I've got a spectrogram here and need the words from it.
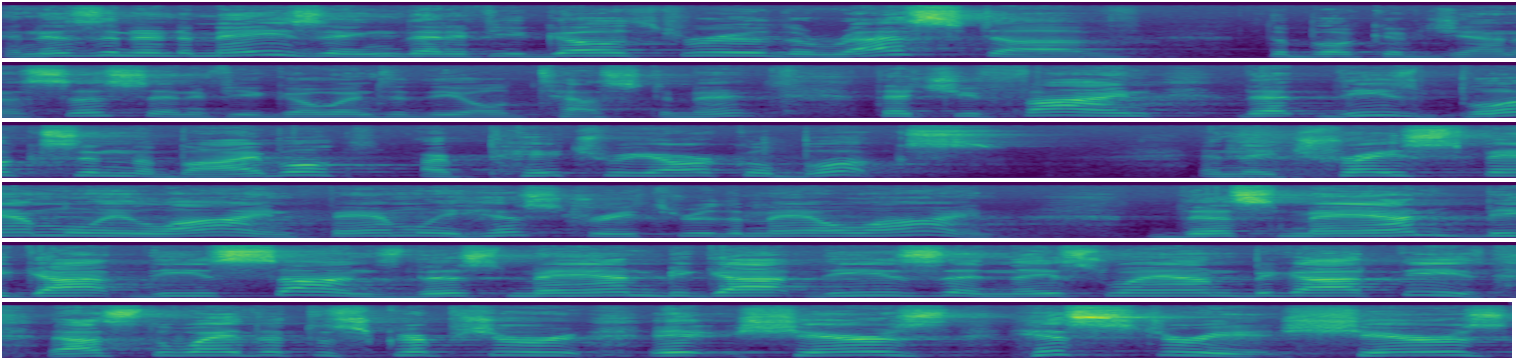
And isn't it amazing that if you go through the rest of the book of Genesis and if you go into the Old Testament, that you find that these books in the Bible are patriarchal books and they trace family line, family history through the male line. This man begot these sons. This man begot these, and this man begot these. That's the way that the scripture it shares history. It shares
